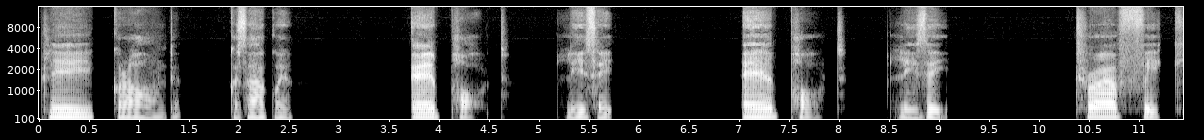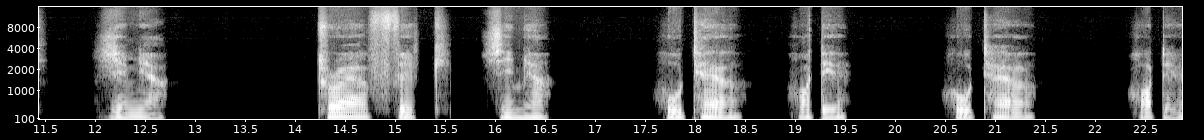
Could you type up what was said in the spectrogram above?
Playground, kazakwe. Airport, lazy. Airport, lazy. Traffic, ziemia. Traffic, ziemia. Hotel, hotel. hotel hotel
